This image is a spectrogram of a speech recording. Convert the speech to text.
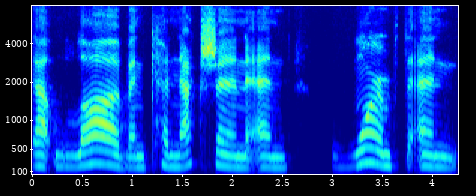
that love and connection and warmth and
